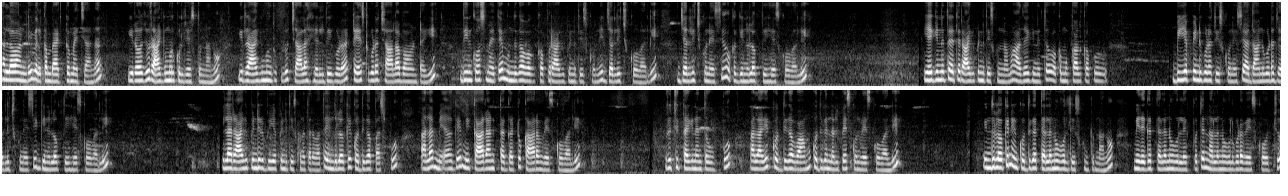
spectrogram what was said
Hello అండి welcome back to my channel. ఈరోజు రాగి మురుకులు చేస్తున్నాను. ఈ రాగి మురుకులు చాలా హెల్తీ కూడా టేస్ట్ కూడా చాలా బాగుంటాయి. దీనికోసం అయితే ముందుగా ఒక కప్పు రాగి పిండి తీసుకొని జల్లించుకోవాలి. జల్లించుకునేసి ఒక గిన్నెలోకి తీసేసుకోవాలి. ఏ గిన్నెతో అయితే రాగి పిండి తీసుకున్నామో అదే గిన్నెతో ఒక ముక్కాలు కప్పు బియ్య పిండి కూడా తీసుకునేసి దాన్ని కూడా జల్లించుకునేసి గిన్నెలోకి తీసేసుకోవాలి. ఇలా రాగి పిండి బియ్య పిండి తీసుకున్న తర్వాత ఇందులోకి కొద్దిగా పసుపు అలా అలాగే మీ కారానికి తగ్గట్టు కారం వేసుకోవాలి. రుచికి తగినంత ఉప్పు అలాగే కొద్దిగా వాము కొద్దిగా నలిపేసుకొని వేసుకోవాలి. ఇందులోకి నేను కొద్దిగా తెల్ల నువ్వులు తీసుకుంటున్నాను. మీ దగ్గర తెల్ల నువ్వులు లేకపోతే నల్ల నువ్వులు కూడా వేసుకోవచ్చు.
